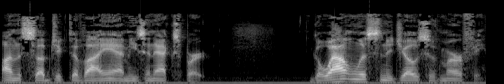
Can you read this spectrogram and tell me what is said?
on the subject of I am. He's an expert. Go out and listen to Joseph Murphy.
